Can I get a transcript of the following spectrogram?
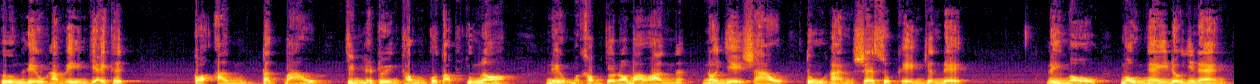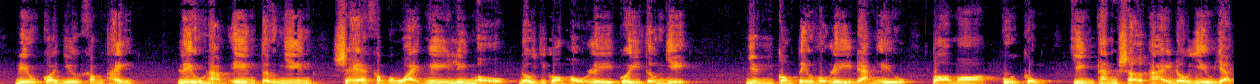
hướng Liễu Hàm Yên giải thích, có ân tất báo chính là truyền thống của tộc chúng nó. Nếu mà không cho nó báo ân, nó về sau tu hành sẽ xuất hiện vấn đề. Lý mộ mỗi ngày đối với nàng đều coi như không thấy. Liễu Hàm Yên tự nhiên sẽ không có hoài nghi Lý mộ đối với con hồ ly có ý tưởng gì. Nhìn con tiểu hồ ly đáng yêu, tò mò, cuối cùng chiến thắng sợ hãi đối với yêu vật.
